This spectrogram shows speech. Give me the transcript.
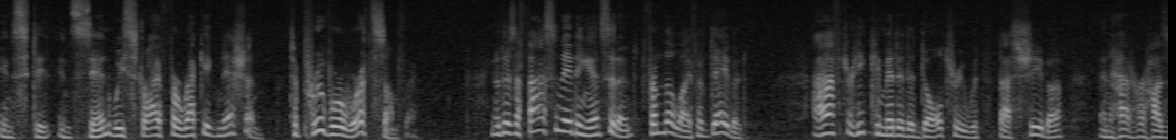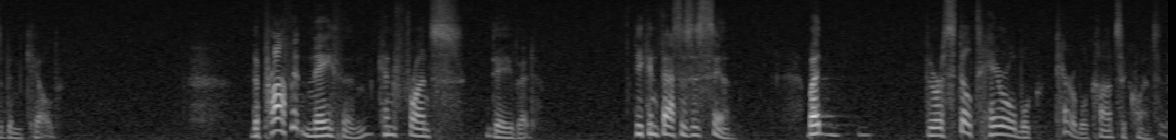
In, st- in sin, we strive for recognition to prove we're worth something. You know, there's a fascinating incident from the life of David after he committed adultery with Bathsheba and had her husband killed. The prophet Nathan confronts David. He confesses his sin. But there are still terrible, terrible consequences.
